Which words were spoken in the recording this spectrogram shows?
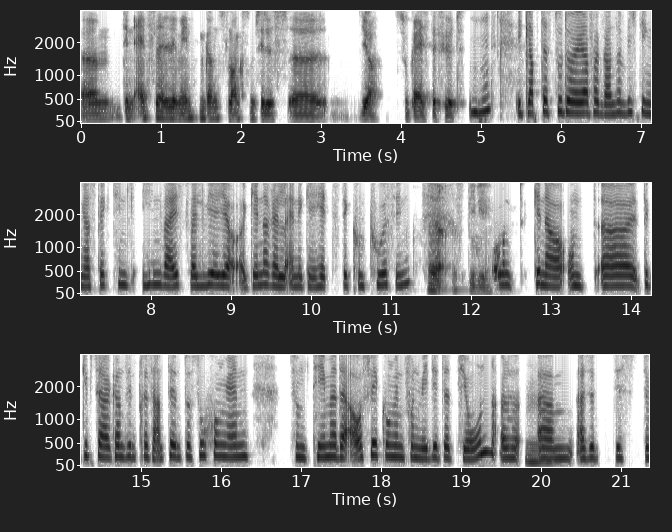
ähm, den einzelnen Elementen ganz langsam sich das äh, ja, zu Geiste führt. Mhm. Ich glaube, dass du da ja auf einen ganz wichtigen Aspekt hin, hinweist, weil wir ja generell eine gehetzte Kultur sind. Ja, Speedy. Und genau, und äh, da gibt es ja ganz interessante Untersuchungen, zum Thema der Auswirkungen von Meditation. Also, mhm. Ähm, also das, da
